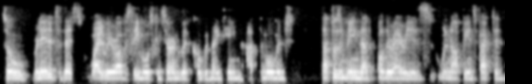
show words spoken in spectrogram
So related to this, while we're obviously most concerned with COVID-19 at the moment, that doesn't mean that other areas will not be inspected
